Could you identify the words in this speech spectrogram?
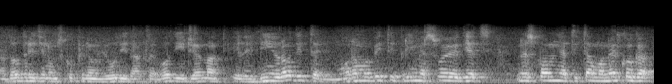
nad određenom skupinom ljudi, dakle vodi džemat ili ni roditelji, moramo biti primjer svojoj djeci, ne spominjati tamo nekoga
